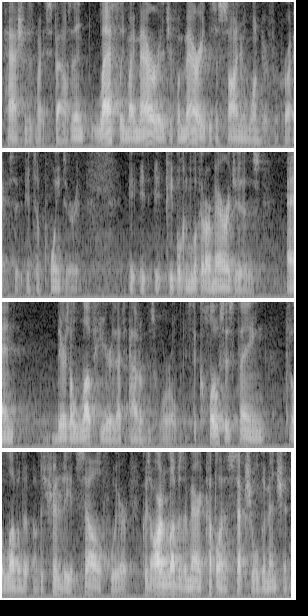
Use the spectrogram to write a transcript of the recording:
passion is my spouse, and then lastly, my marriage, if I'm married, is a sign and wonder for Christ. It, it's a pointer. It, it, it, people can look at our marriages, and there's a love here that's out of this world. It's the closest thing to the love of the, of the Trinity itself, where because our love as a married couple has a sexual dimension.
